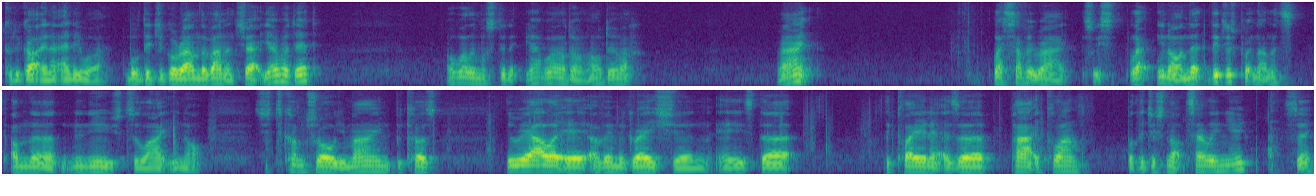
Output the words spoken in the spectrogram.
Could have got in at anywhere. Well, did you go round the van and check? Yeah, I did. Oh, well, he must have... Yeah, well, I don't know, do I? Right? Let's have it right. So it's, let you know, and they're just putting that on the, on the news to, like, you know, just to control your mind because the reality of immigration is that they're playing it as a party plan, but they're just not telling you. See?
